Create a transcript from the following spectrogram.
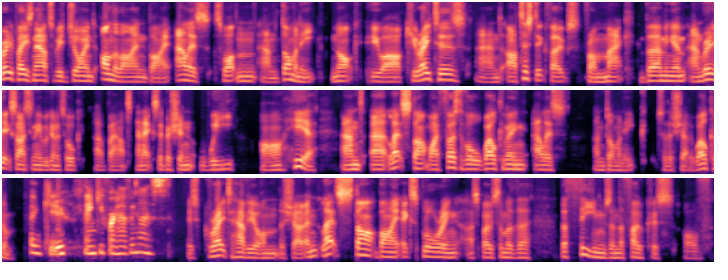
really pleased now to be joined on the line by Alice Swatton and Dominique Knock, who are curators and artistic folks from MAC Birmingham. And really excitingly, we're going to talk about an exhibition, We Are Here. And uh, let's start by, first of all, welcoming Alice and Dominique to the show. Welcome. Thank you. Thank you for having us. It's great to have you on the show. And let's start by exploring, I suppose, some of the, the themes and the focus of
